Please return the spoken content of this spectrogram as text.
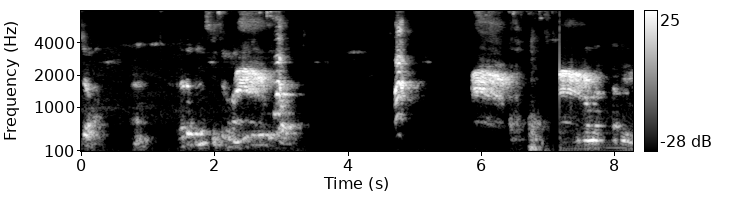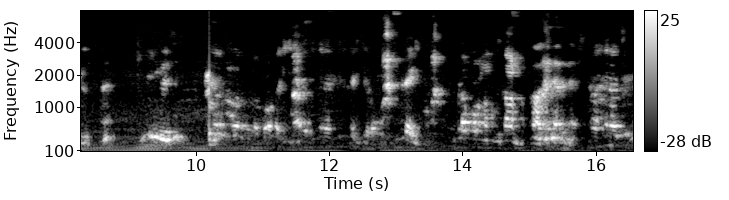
ടീച്ചർ എന്നിട്ട് അങ്ങനെ വെച്ചിട്ട്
